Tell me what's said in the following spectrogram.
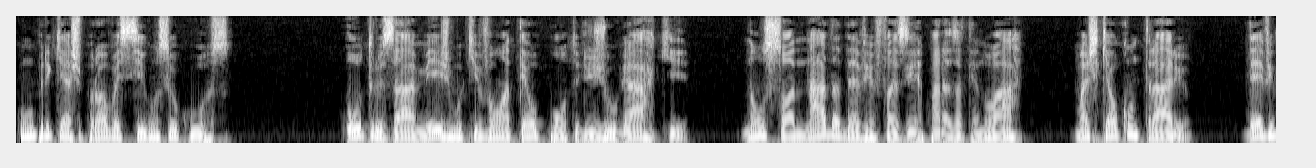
cumpre que as provas sigam seu curso. Outros há mesmo que vão até o ponto de julgar que, não só nada devem fazer para as atenuar, mas que, ao contrário, devem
